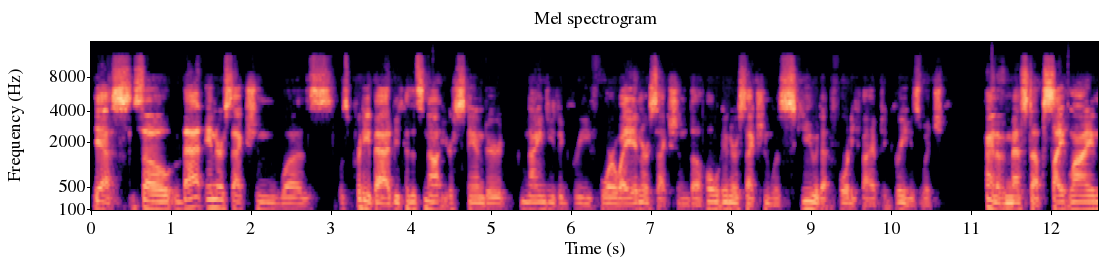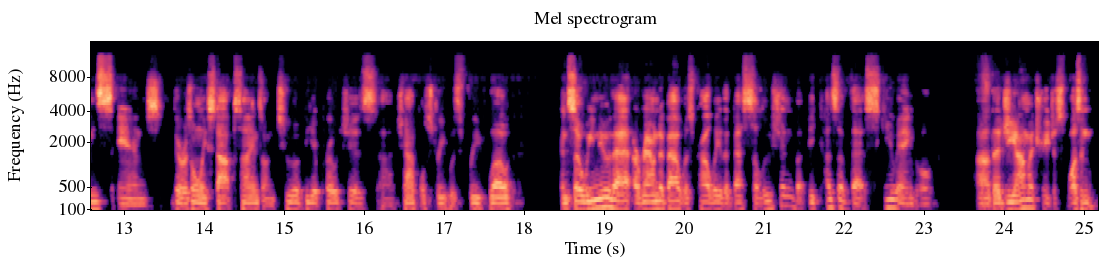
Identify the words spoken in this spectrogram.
Yes, so that intersection was was pretty bad because it's not your standard 90 degree four way intersection. The whole intersection was skewed at 45 degrees, which kind of messed up sight lines and there was only stop signs on two of the approaches. Uh, Chapel Street was free flow. And so we knew that a roundabout was probably the best solution, but because of that skew angle, uh, the geometry just wasn't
